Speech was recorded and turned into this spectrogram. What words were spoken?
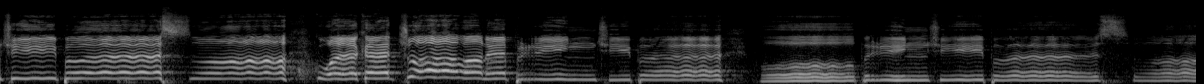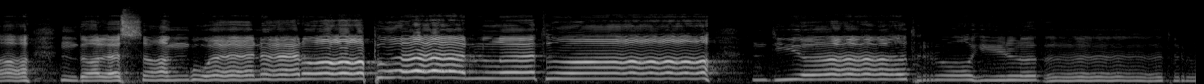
principessa, qualche giovane principe o principessa, dal sangue nero per l'età, dietro il vetro,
